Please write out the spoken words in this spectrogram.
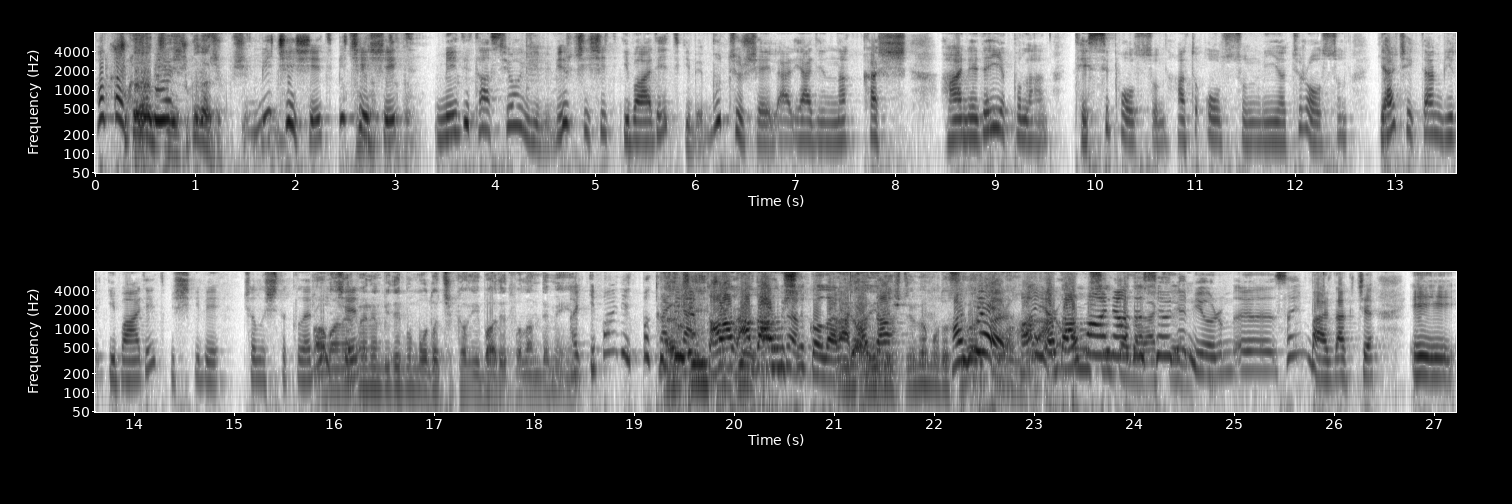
Fakat Şu kadar bir şey, şu kadarcık bir şey. bir çeşit, bir çeşit meditasyon gibi, bir çeşit ibadet gibi bu tür şeyler yani nakkaş hanede yapılan tesip olsun, hat olsun, minyatür olsun gerçekten bir ibadetmiş gibi çalıştıkları Aman için efendim bir de bu moda çıkar ibadet falan demeyin. Ay, ibadet bakın. Her hocam, şeyi al- çünkü- adanmışlık olarak. İlahileştirme modası Hayır, var. anda. hayır. O manada söylemiyorum Ee, Sayın Bardakçı. İ-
